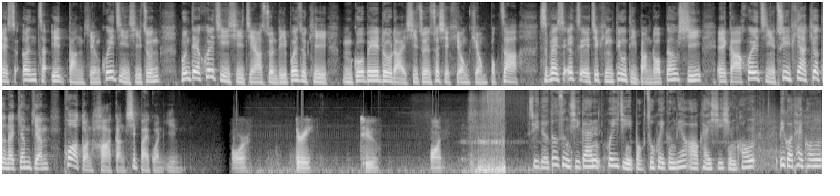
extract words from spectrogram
SN 十一同型火箭时阵，本地火箭是正顺利飞出去，毋过飞落来时阵却是熊熊爆炸。SpaceX 嘅执行长伫网络表示，会将火箭嘅碎片捡倒来检验，判断下降失败原因。Four, three, two, one. 随着倒算时间，火箭爆出火光了后开始升空。美国太空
